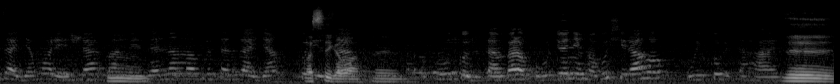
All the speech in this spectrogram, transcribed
nzajya nkoresha bampereza n'amavuta nzajya kuriza abantu eh. kuri utwo dutambara ku buryo ninkagushyiraho hasi Eh.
